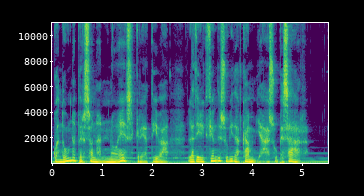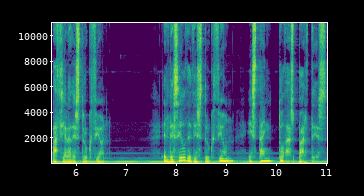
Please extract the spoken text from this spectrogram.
Cuando una persona no es creativa, la dirección de su vida cambia a su pesar hacia la destrucción. El deseo de destrucción está en todas partes,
